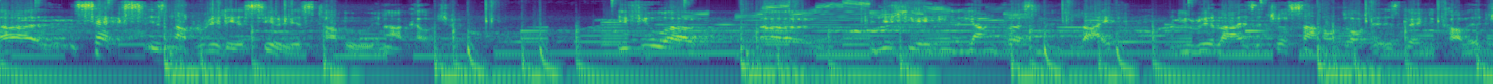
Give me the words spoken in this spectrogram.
Uh, sex is not really a serious taboo in our culture. If you are uh, initiating a young person into life and you realize that your son or daughter is going to college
